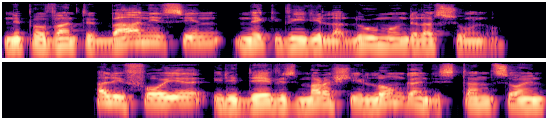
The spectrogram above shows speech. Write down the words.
ne povante bani sin nek vidi la lumon de la suno. Alifoje ili devis marshi longa in distanzoin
